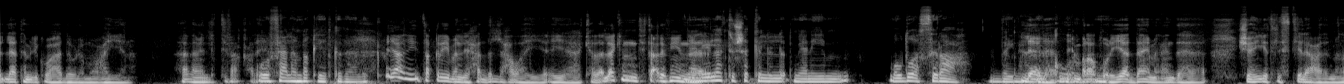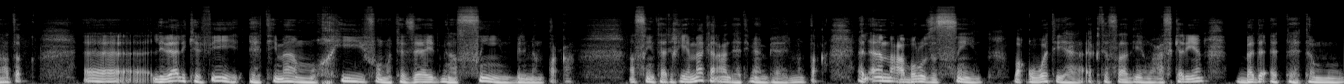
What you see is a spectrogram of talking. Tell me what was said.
لا تملكها دولة معينة. هذا من الاتفاق عليه. وفعلا بقيت كذلك. يعني تقريبا لحد اللحظة هي هي هكذا. لكن أنت تعرفين يعني لا تشكل يعني موضوع صراع بين لا لا الامبراطوريات دائما عندها شهية الاستيلاء على المناطق. آه لذلك فيه اهتمام مخيف ومتزايد من الصين بالمنطقة. الصين تاريخيا ما كان عندها اهتمام بهذه المنطقة. الآن مع بروز الصين وقوتها اقتصاديا وعسكريا بدأت تهتم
